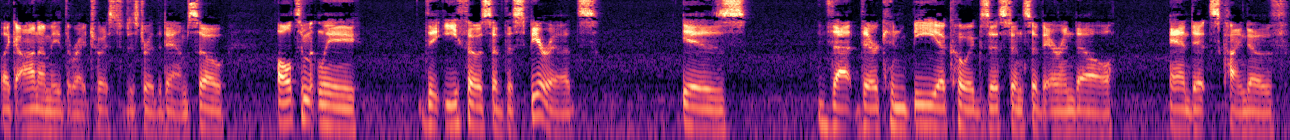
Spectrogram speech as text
Like Anna made the right choice to destroy the dam. So ultimately, the ethos of the spirits is that there can be a coexistence of Arendelle and its kind of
